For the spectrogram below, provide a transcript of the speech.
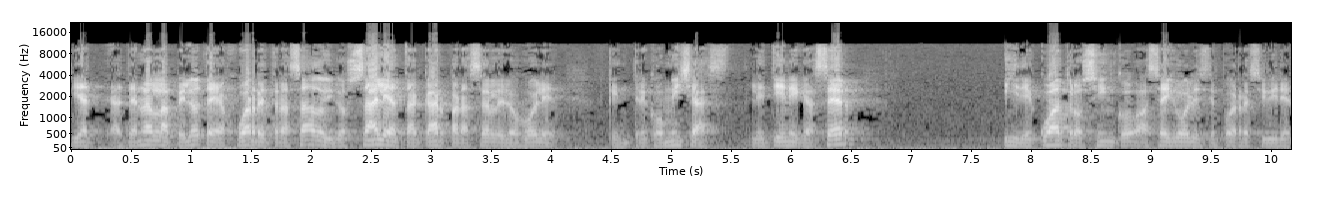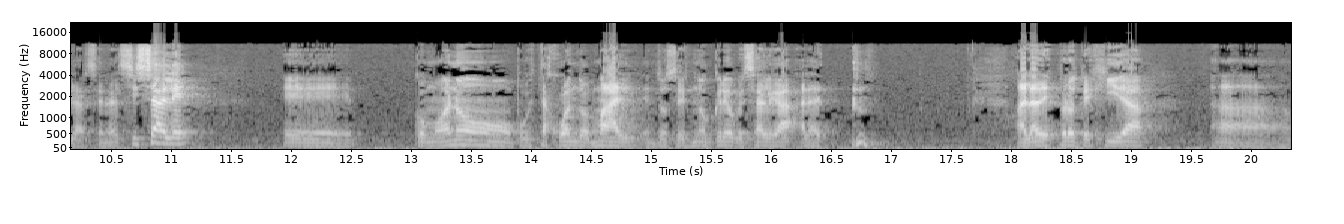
y a, tener la pelota y a jugar retrasado y lo sale a atacar para hacerle los goles que entre comillas le tiene que hacer, y de 4, 5 a 6 goles se puede recibir el Arsenal. Si sale, eh, como a no, porque está jugando mal, entonces no creo que salga a la, a la desprotegida a,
